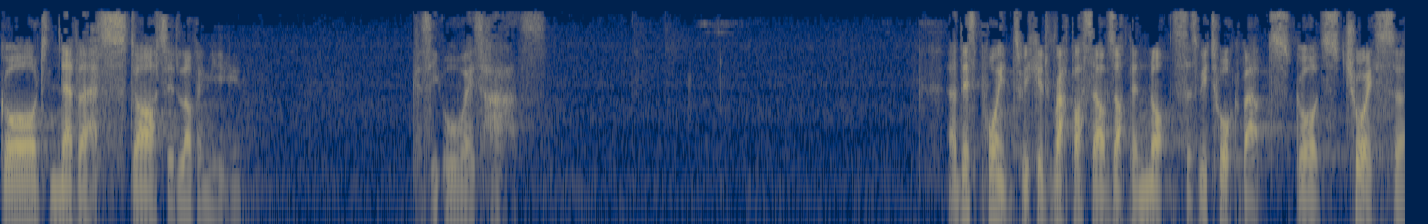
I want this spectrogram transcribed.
God never started loving you. Because he always has. At this point, we could wrap ourselves up in knots as we talk about God's choice, uh,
